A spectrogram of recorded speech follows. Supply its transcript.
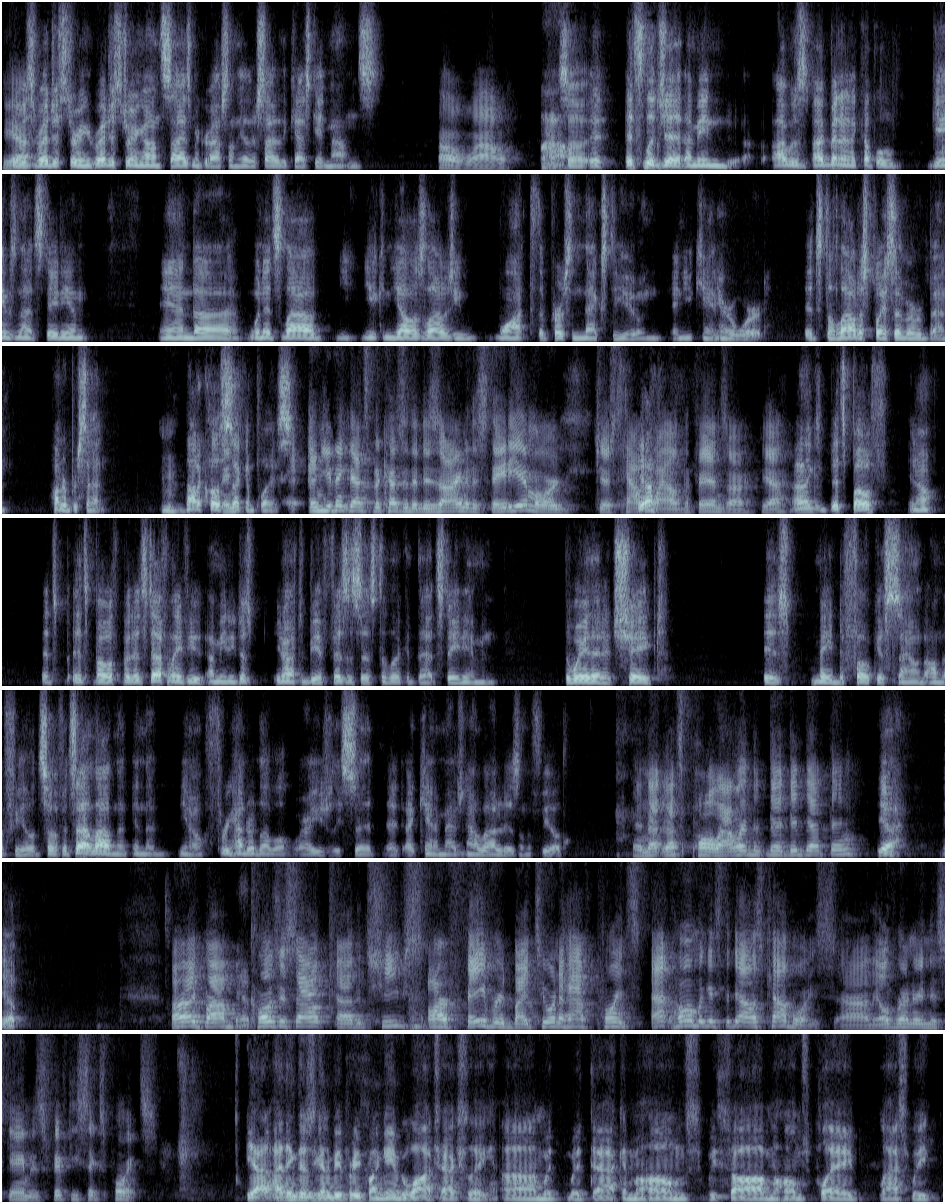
Yeah. It was registering registering on seismographs on the other side of the Cascade Mountains. Oh wow! Wow. So it it's legit. I mean, I was I've been in a couple games in that stadium and uh, when it's loud, you, you can yell as loud as you want to the person next to you, and, and you can't hear a word. It's the loudest place I've ever been, hundred percent. Hmm. Not a close and, second place. And you think that's because of the design of the stadium, or just how yeah. loud the fans are? Yeah, I think it's both. You know, it's it's both, but it's definitely if you. I mean, you just you don't have to be a physicist to look at that stadium and the way that it's shaped is made to focus sound on the field. So if it's that loud in the, in the you know 300 level where I usually sit, it, I can't imagine how loud it is on the field. And that, that's Paul Allen that, that did that thing. Yeah. Yep. All right, Bob. Yep. Close us out. Uh, the Chiefs are favored by two and a half points at home against the Dallas Cowboys. Uh, the over/under in this game is 56 points. Yeah, I think this is going to be a pretty fun game to watch. Actually, um, with with Dak and Mahomes, we saw Mahomes play last week.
